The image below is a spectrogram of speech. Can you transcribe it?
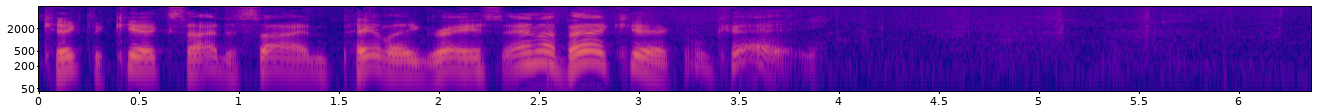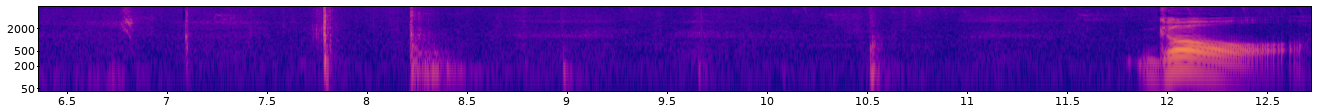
Kick to kick, side to side. Pele Grace, and a back kick. Okay. Goal.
